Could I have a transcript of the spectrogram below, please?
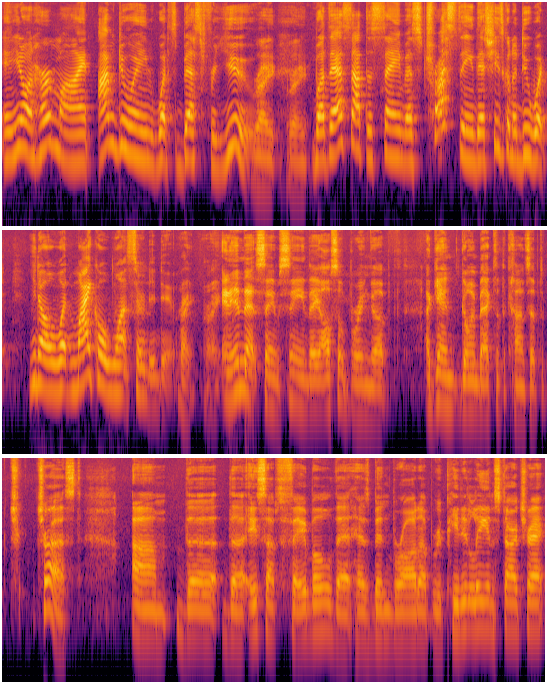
and you know in her mind i'm doing what's best for you Right, right. but that's not the same as trusting that she's going to do what you know what michael wants her to do Right, right. And in that same scene, they also bring up, again, going back to the concept of tr- trust, um, the the Aesop's fable that has been brought up repeatedly in Star Trek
